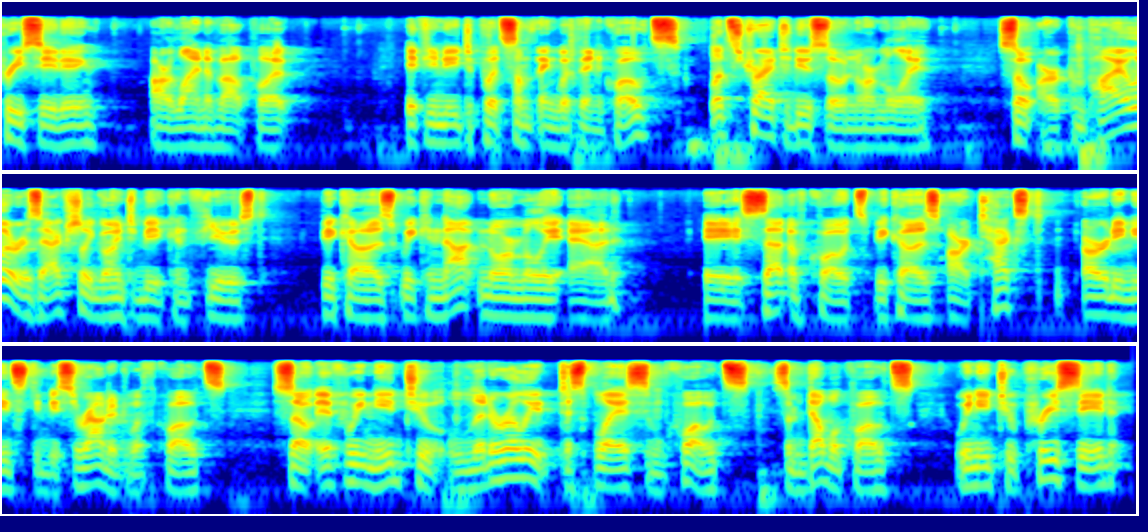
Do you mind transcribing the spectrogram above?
preceding our line of output. If you need to put something within quotes, let's try to do so normally. So our compiler is actually going to be confused because we cannot normally add a set of quotes because our text already needs to be surrounded with quotes. So if we need to literally display some quotes, some double quotes, we need to precede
